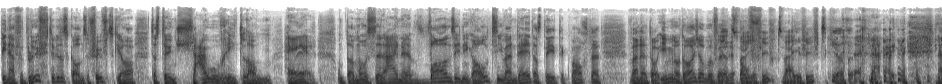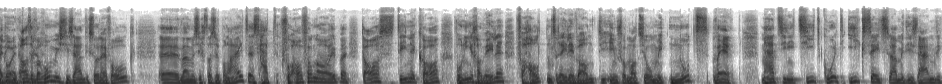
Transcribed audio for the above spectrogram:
bin auch verblüfft über das Ganze. 50 Jahre, das tönt schaurig lang her. Und da muss einer wahnsinnig alt sein, wenn der das dort gemacht hat, wenn er da immer noch da ist. Aber für ja, 52, 52 oder? Nein. Nein, gut. Also warum ist die Sendung so ein Erfolg, äh, wenn man sich das überlegt? Es hat von Anfang an eben das drin gehabt, wo ich wählen verhaltensrelevante Information mit Nutzwert. Man hat seine Zeit gut eingesetzt, wenn man die Sendung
